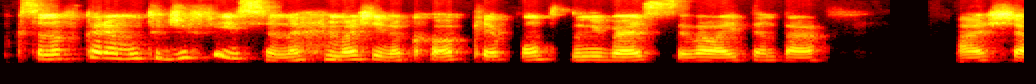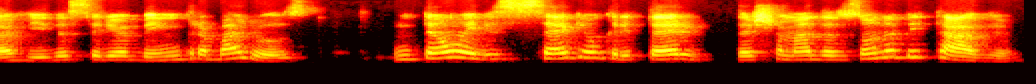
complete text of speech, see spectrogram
Porque senão ficaria muito difícil, né? Imagina, qualquer ponto do universo você vai lá e tentar achar vida seria bem trabalhoso. Então, eles seguem o critério da chamada zona habitável,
